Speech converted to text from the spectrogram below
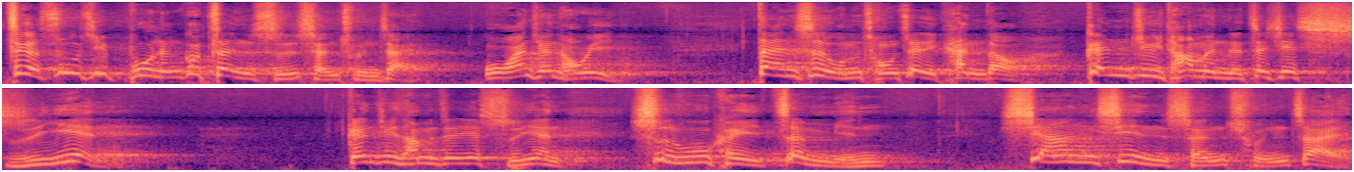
这个数据不能够证实神存在，我完全同意。但是我们从这里看到，根据他们的这些实验，根据他们这些实验，似乎可以证明，相信神存在，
